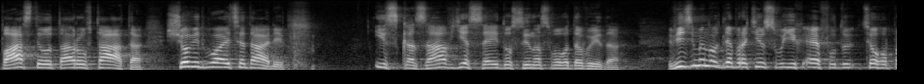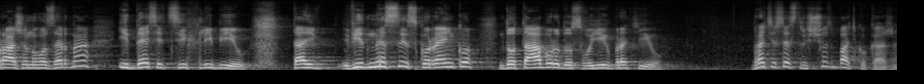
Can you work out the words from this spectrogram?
пасти отару в тата. Що відбувається далі? І сказав Єсей до сина свого Давида: Візьми но для братів своїх ефу цього праженого зерна і десять цих хлібів, та й віднеси скоренько до табору до своїх братів. Браті і сестри, що батько каже?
